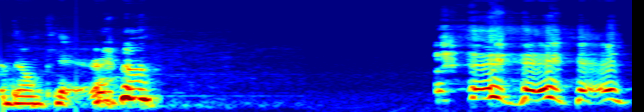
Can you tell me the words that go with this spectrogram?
I don't care.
